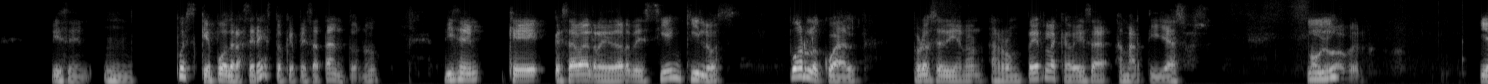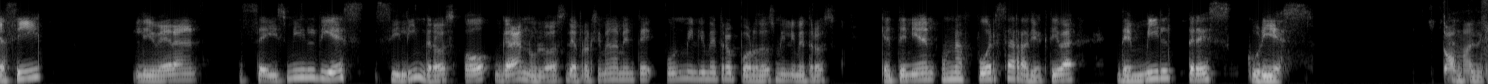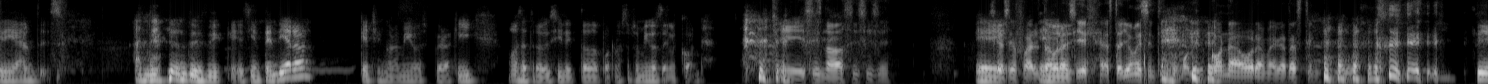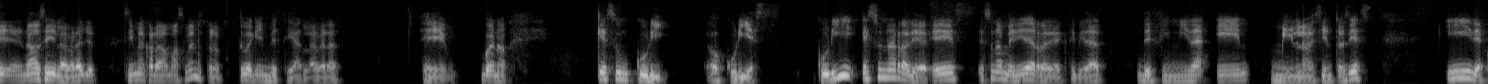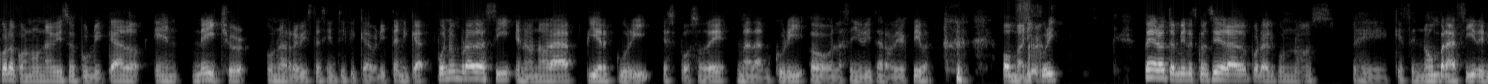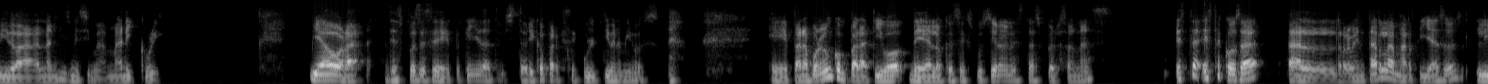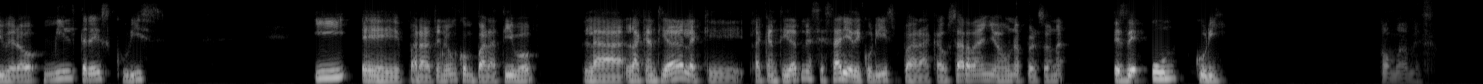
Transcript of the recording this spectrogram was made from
dicen, "Mm, pues, ¿qué podrá hacer esto que pesa tanto, no? Dicen que pesaba alrededor de 100 kilos, por lo cual procedieron a romper la cabeza a martillazos. A ver. y así liberan 6.010 cilindros o gránulos de aproximadamente un milímetro por dos milímetros que tenían una fuerza radioactiva de 1.003 curies. Toma, Antes de que digan, antes, antes de que, si entendieron, qué chingón amigos, pero aquí vamos a traducir todo por nuestros amigos del CONA. Sí, sí, no, sí, sí, sí. Eh, Si hace falta ahora el- sí. Hasta yo me sentí como del Cona ahora, me agarraste en curva. Sí, no, sí, la verdad, yo sí me acordaba más o menos, pero tuve que investigar, la verdad. Eh, bueno, ¿qué es un curí o curies? Curí es una radio, es, es una medida de radioactividad definida en 1910 y de acuerdo con un aviso publicado en Nature, una revista científica británica, fue nombrado así en honor a Pierre Curie, esposo de Madame Curie o la señorita radioactiva, o Marie Curie, pero también es considerado por algunos eh, que se nombra así debido a la mismísima Marie Curie. Y ahora, después de ese pequeño dato histórico para que se cultiven amigos, eh, para poner un comparativo de a lo que se expusieron estas personas, esta, esta cosa, al reventarla a martillazos, liberó 1003 curis. Y eh, para tener un comparativo, la, la cantidad de la que, la cantidad necesaria de curis para causar daño a una persona es de un curí. No mames.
